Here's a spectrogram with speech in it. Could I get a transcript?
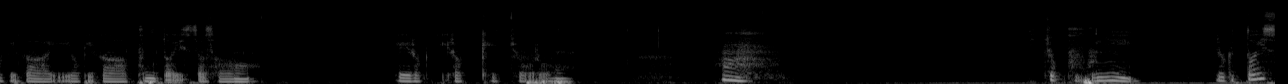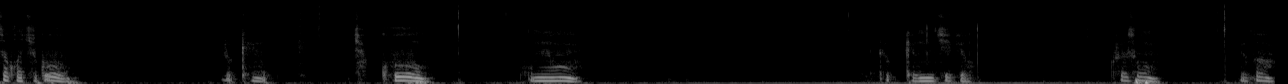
여기가 여기가 붕 떠 있어서 이게 이렇게 이렇게 이쪽으로. 아. 이쪽 부분이 이렇게 떠 있어가지고 이렇게 자꾸 보면 이렇게 움직여. 그래서 얘가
